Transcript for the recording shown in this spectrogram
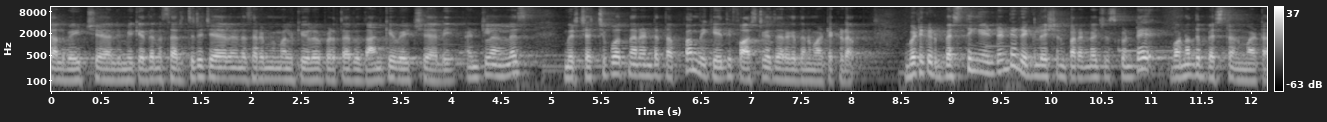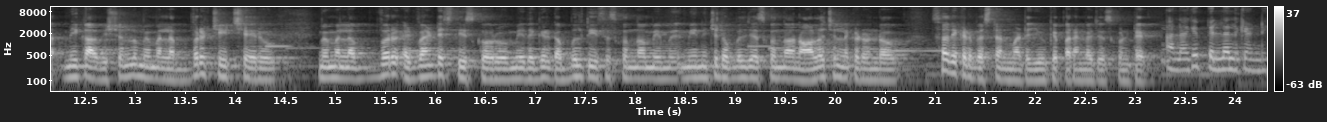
చాలా వెయిట్ చేయాలి. మీకు ఏదైనా సర్జరీ చేయాలన్నా సరే మిమ్మల్ని క్యూలో పెడతారు. దానికి వెయిట్ చేయాలి. అంటే అన్లెస్ మీరు చచ్చిపోతున్నారంటే తప్ప మీకు ఏది ఫాస్ట్గా జరగదు అనమాట ఇక్కడ. బట్ ఇక్కడ బెస్ట్ థింగ్ ఏంటంటే రెగ్యులేషన్ పరంగా చూసుకుంటే వన్ ఆఫ్ ద బెస్ట్ అనమాట మీకు ఆ విషయంలో మిమ్మల్ని ఎవ్వరు చీట్ చేయరు. మిమ్మల్ని ఎవ్వరు అడ్వాంటేజ్ తీసుకోరు. మీ దగ్గర డబ్బులు తీసేసుకుందాం మీ మీ నుంచి డబ్బులు చేసుకుందాం అన్న ఆలోచనలు ఇక్కడ ఉండవు. సో అది ఇక్కడ బెస్ట్ అనమాట యూకే పరంగా చూసుకుంటే. అలాగే పిల్లలకి అండి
